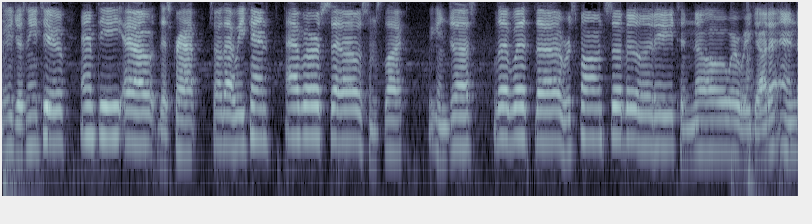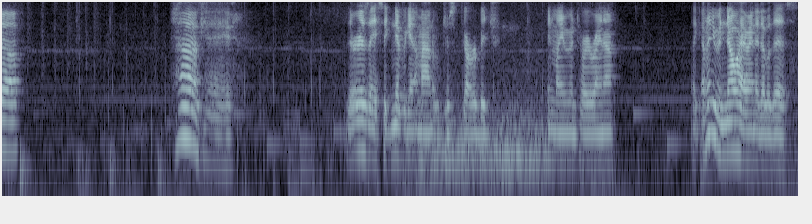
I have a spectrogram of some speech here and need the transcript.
We just need to empty out this crap so that we can have ourselves some slack. We can just live with the responsibility to know where we gotta end up. Okay. There is a significant amount of just garbage in my inventory right now. Like, I don't even know how I ended up with this.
